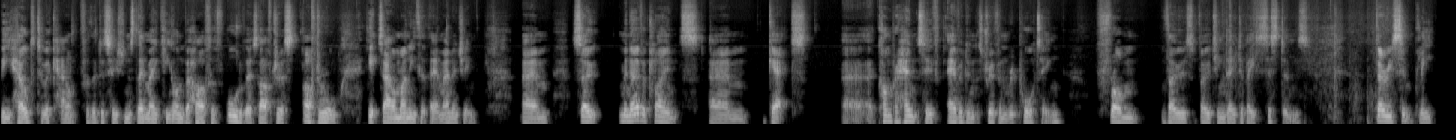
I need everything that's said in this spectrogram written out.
be held to account for the decisions they're making on behalf of all of us. After us, after all, it's our money that they're managing. Um, so Minerva clients um, get uh, comprehensive evidence-driven reporting from those voting database systems. Very simply,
